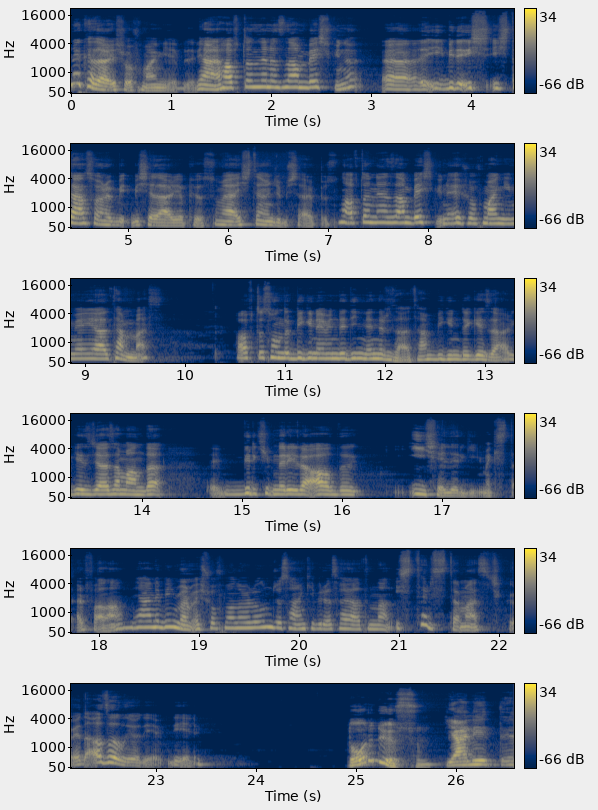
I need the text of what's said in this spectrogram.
ne kadar eşofman giyebilir? Yani haftanın en azından 5 günü e, bir de iş, işten sonra bir, bir şeyler yapıyorsun veya işten önce bir şeyler yapıyorsun. Haftanın en azından 5 günü eşofman giymeye yeltenmez. Hafta sonunda bir gün evinde dinlenir zaten. Bir günde gezer. Gezeceği zaman da e, birikimleriyle aldığı iyi şeyleri giymek ister falan. Yani bilmiyorum eşofman öyle olunca sanki biraz hayatından ister istemez çıkıyor ya da azalıyor diye diyelim. Doğru diyorsun. Yani e,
